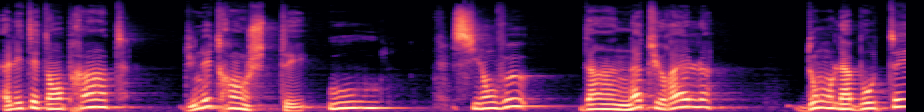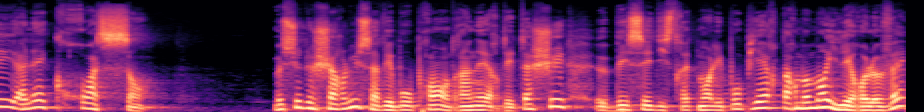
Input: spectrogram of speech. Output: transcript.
elle était empreinte d'une étrangeté ou, si l'on veut, d'un naturel dont la beauté allait croissant. Monsieur de Charlus avait beau prendre un air détaché, euh, baisser distraitement les paupières, par moments il les relevait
